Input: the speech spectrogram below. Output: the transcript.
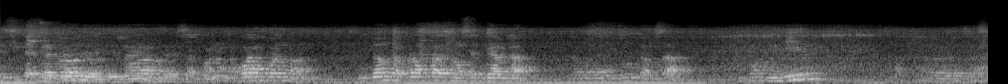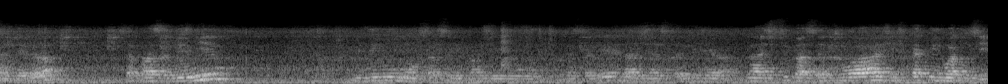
les sites agricoles. Ouais, voilà. Et donc après on passe dans cette gamme-là. Donc on a des tours comme ça. Qui vont de 1000, euh, ça c'est intérieur. Ça passe à 2000. Les 2000, bon ça c'est quand j'ai installé. Là j'ai installé, euh, là je suis passé à 3, j'ai 4000 watts aussi.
